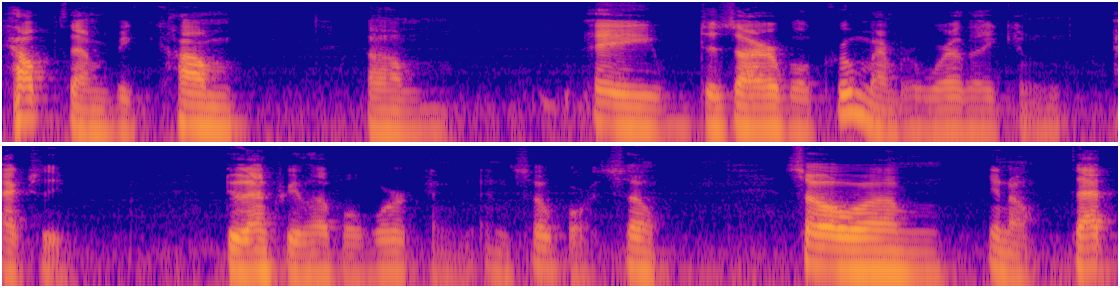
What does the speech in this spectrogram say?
help them become um, a desirable crew member where they can actually do entry level work and, and so forth. So, so um, you know that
